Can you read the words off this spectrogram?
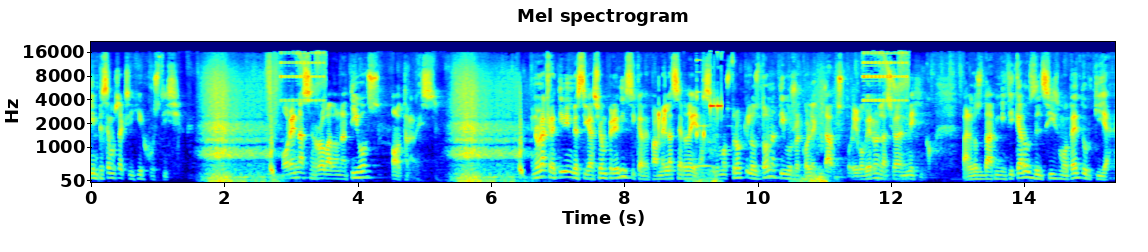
y empecemos a exigir justicia. Morena se roba donativos otra vez. En una creativa investigación periodística de Pamela Cerdeira se demostró que los donativos recolectados por el gobierno de la Ciudad de México para los damnificados del sismo de Turquía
